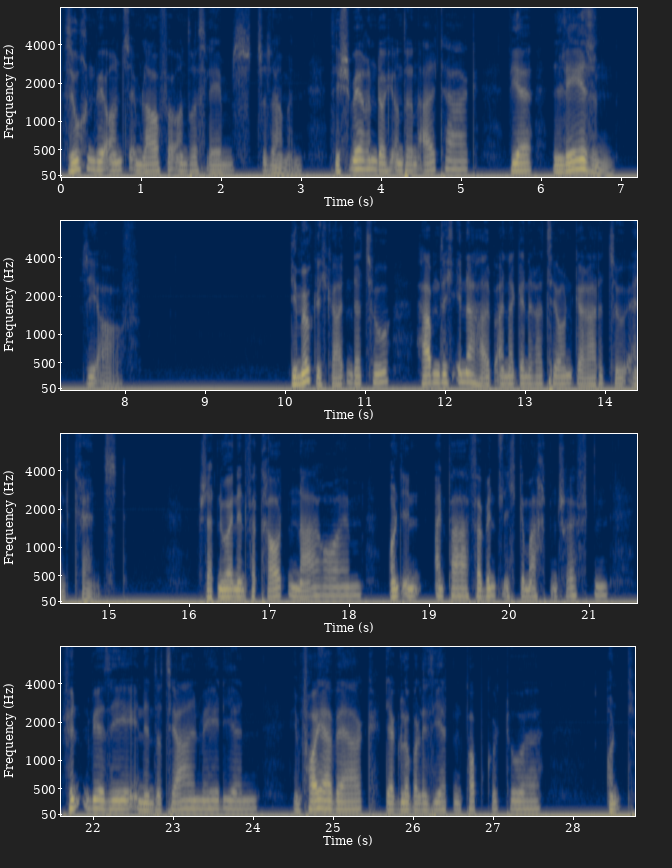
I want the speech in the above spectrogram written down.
suchen wir uns im Laufe unseres Lebens zusammen. Sie schwirren durch unseren Alltag, wir lesen sie auf. Die Möglichkeiten dazu haben sich innerhalb einer Generation geradezu entgrenzt. Statt nur in den vertrauten Nahräumen und in ein paar verbindlich gemachten Schriften finden wir sie in den sozialen Medien, im Feuerwerk der globalisierten Popkultur und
